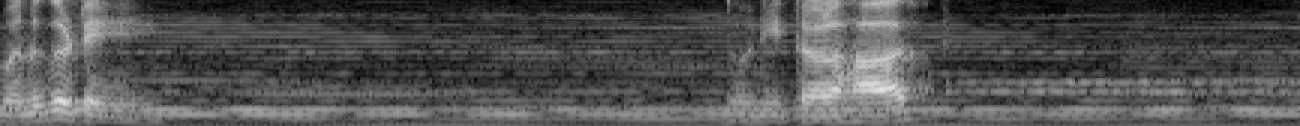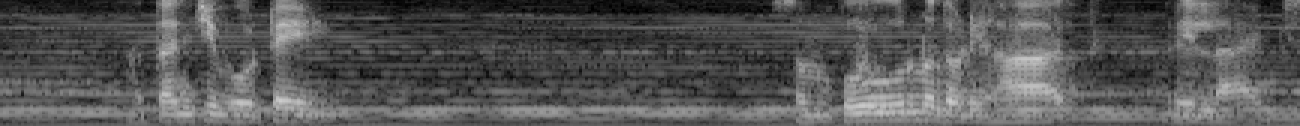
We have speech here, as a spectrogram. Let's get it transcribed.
मनगटे. नितळ तळहात हातांची बोटे संपूर्ण दोन्ही हात रिलॅक्स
